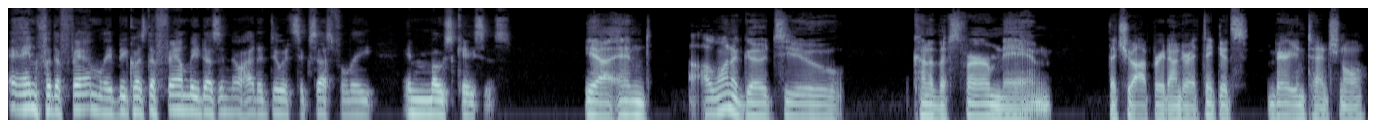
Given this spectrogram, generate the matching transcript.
and for the family, because the family doesn't know how to do it successfully in most cases. Yeah. And I want to go to kind of the firm name that you operate under. I think it's very intentional,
